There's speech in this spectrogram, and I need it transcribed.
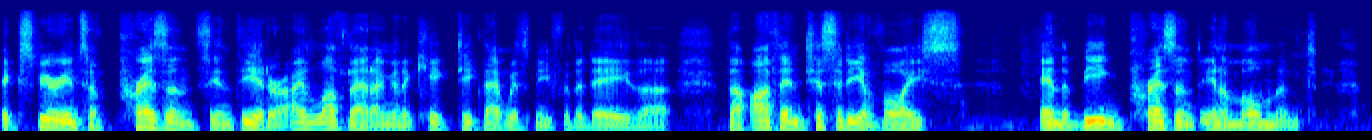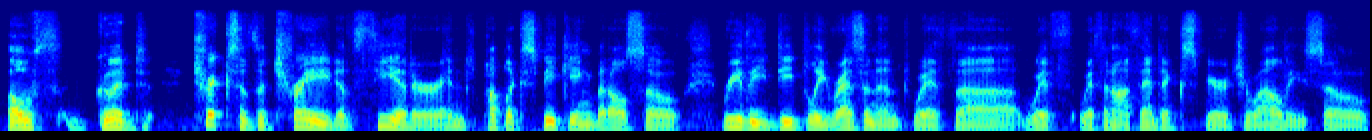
experience of presence in theater. I love that. I'm going to take that with me for the day. The the authenticity of voice and the being present in a moment, both good tricks of the trade of theater and public speaking, but also really deeply resonant with uh, with with an authentic spirituality. So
